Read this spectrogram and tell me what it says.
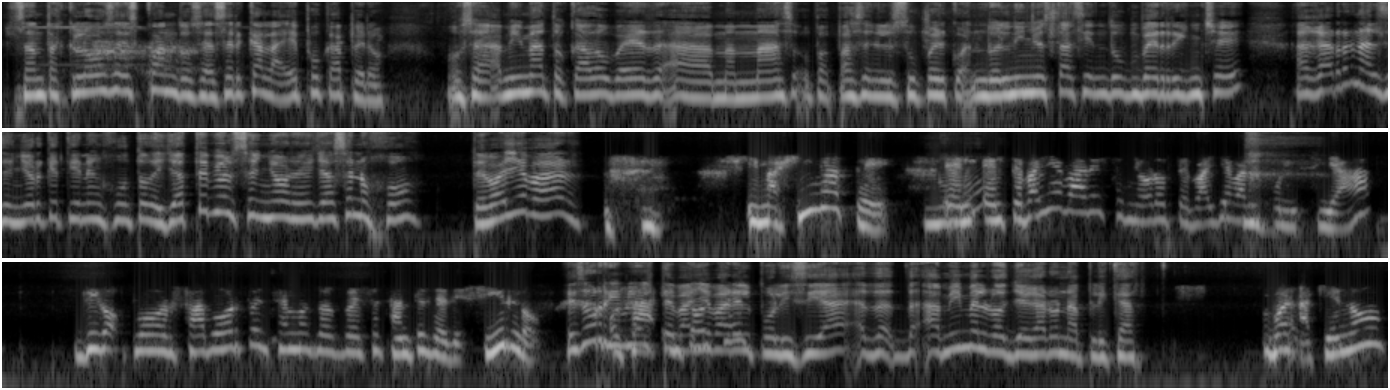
Santa Claus es cuando se acerca la época, pero, o sea, a mí me ha tocado ver a mamás o papás en el súper cuando el niño está haciendo un berrinche, agarran al señor que tienen junto de, ya te vio el señor, ¿eh? ya se enojó, te va a llevar. Imagínate, ¿No? el, el te va a llevar el señor o te va a llevar el policía. Digo, por favor, pensemos dos veces antes de decirlo. Es horrible, O sea, te va a llevar el policía, a mí me lo llegaron a aplicar. Bueno, ¿a quién no?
